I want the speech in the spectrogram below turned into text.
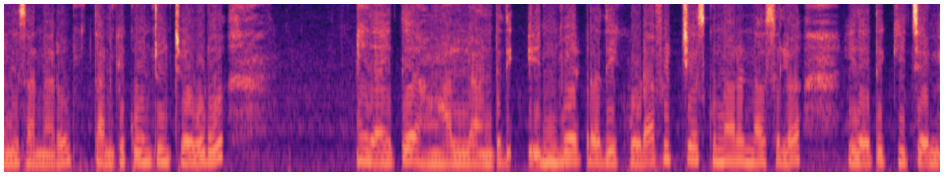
అనేసి అన్నారు. తనకి కొంచెం చెవుడు ఇదైతే హాల్ లాంటిది. ఇన్వర్టర్ అది కూడా ఫిట్ చేసుకున్నారండి అసలు. ఇదైతే కిచెన్.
